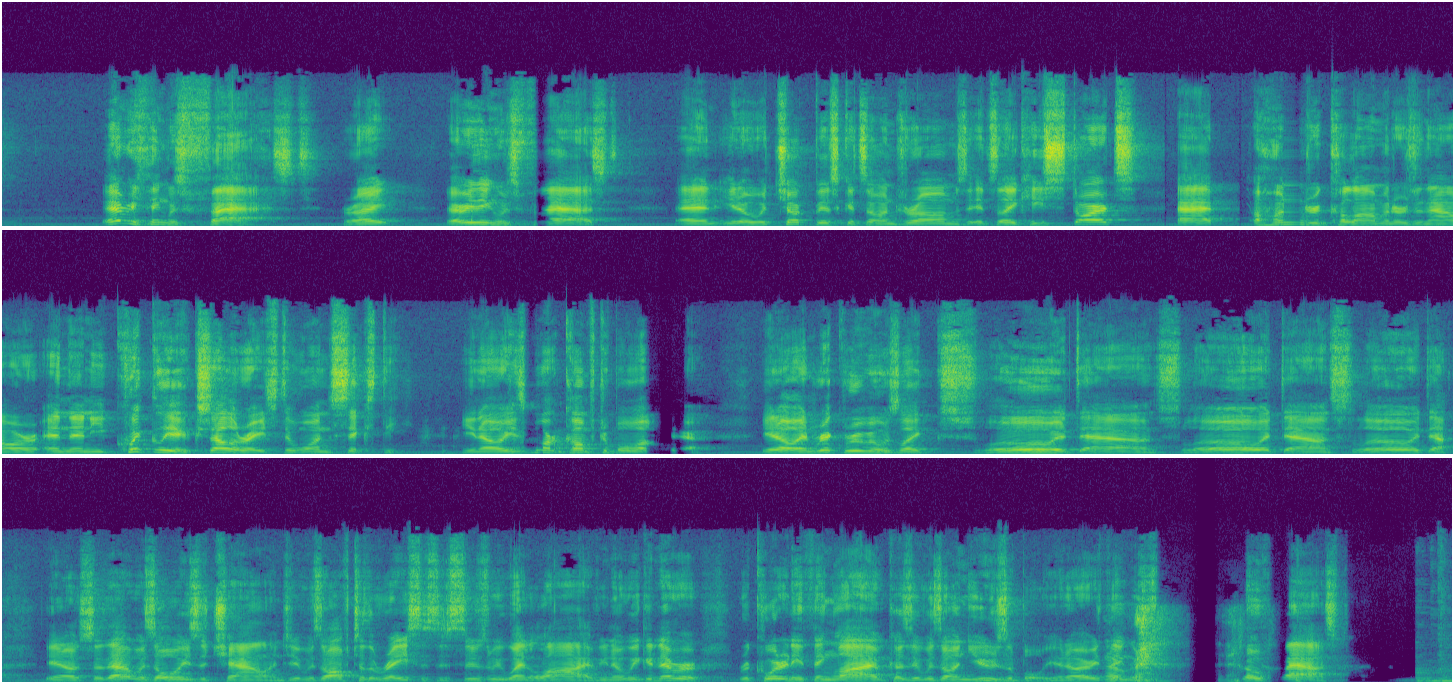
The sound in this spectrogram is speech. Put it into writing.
everything was fast, right? Everything was fast, and you know, with Chuck Biscuits on drums, it's like he starts at 100 kilometers an hour, and then he quickly accelerates to 160. You know, he's more comfortable up there. You know, and Rick Rubin was like, slow it down, slow it down, slow it down. You know, so that was always a challenge. It was off to the races as soon as we went live. You know, we could never record anything live because it was unusable. You know, everything oh, was so fast.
